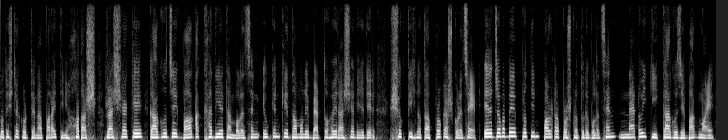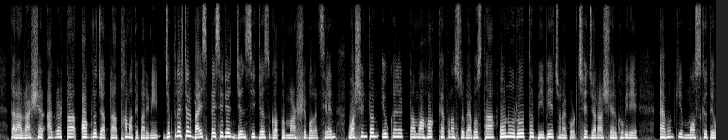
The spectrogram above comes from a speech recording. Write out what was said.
প্রতিষ্ঠা করতে না পারায় তিনি হতাশ। রাশিয়াকে কাগজে বাঘ আখ্যা দিয়ে ট্রাম্প বলেছেন, ইউক্রেনকে দমনে ব্যর্থ হয়ে রাশিয়া নিজেদের শক্তিহীনতা প্রকাশ করেছে। এর জবাবে পুতিন পাল্টা প্রশ্ন তুলে বলেছেন, ন্যাটোই কি কাগজে বাঘ নয়? তারা রাশিয়ার আগ্রাটা, অগ্রযাত্রা থামাতে পারেনি। যুক্তরাষ্ট্রের ভাইস প্রেসিডেন্ট জেন্সি ডস গত মার্চে বলেছিলেন, ওয়াশিংটন ইউক্রেনের টমাহক ক্ষেপণাস্ত্র ব্যবস্থা অনুরোধ বিবেচনা করছে যা রাশিয়ার গভীরে এমনকি মস্কোতেও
